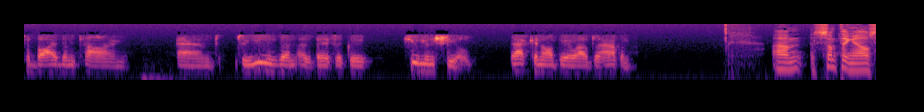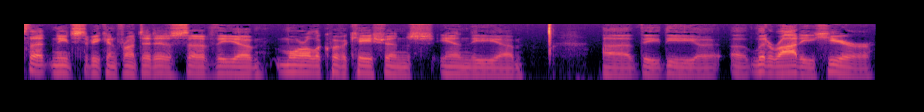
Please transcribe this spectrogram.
to buy them time and to use them as basically human shield. That cannot be allowed to happen. Um, something else that needs to be confronted is uh, the uh, moral equivocations in the um, uh, the the uh, uh, literati here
